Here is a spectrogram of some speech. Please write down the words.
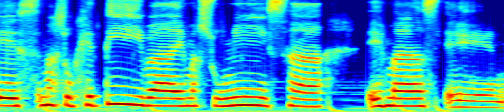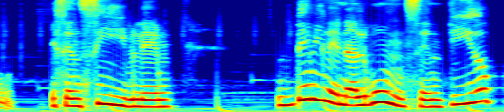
es más subjetiva, es más sumisa, es más eh, sensible, débil en algún sentido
